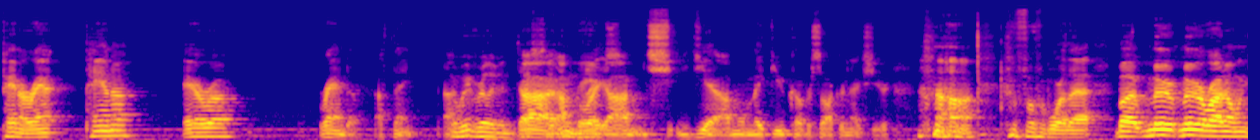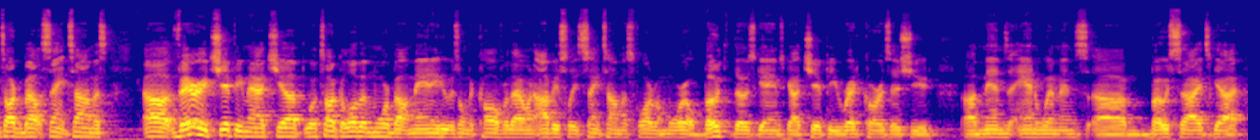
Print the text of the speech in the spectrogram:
Pana Era Randa, I think. We've really been. Testing I'm names. great. I'm yeah. I'm gonna make you cover soccer next year for that. But move, moving right on, we can talk about St. Thomas. Uh, very chippy matchup. We'll talk a little bit more about Manny, who was on the call for that one. Obviously, St. Thomas Florida Memorial. Both of those games got chippy. Red cards issued, uh, men's and women's. Um, both sides got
